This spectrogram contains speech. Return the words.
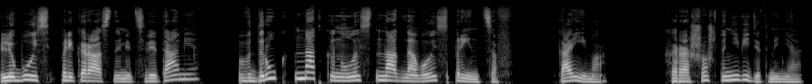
любуясь прекрасными цветами, вдруг наткнулась на одного из принцев — Карима. Хорошо, что не видит меня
